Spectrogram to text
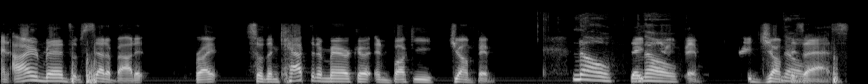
and Iron Man's upset about it, right? So then Captain America and Bucky jump him. No, They no, jump him. They jump his ass.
